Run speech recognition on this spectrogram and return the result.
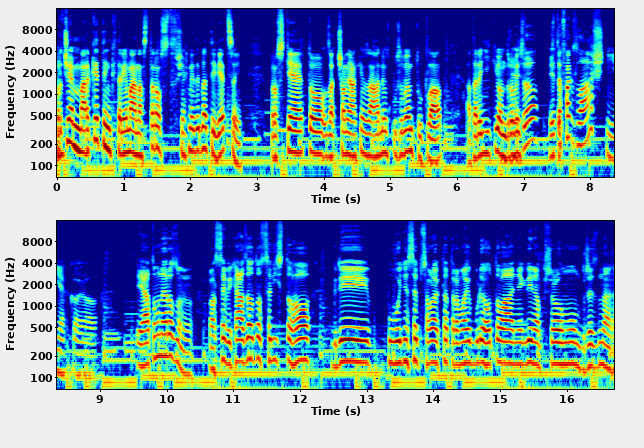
Protože marketing, který má na starost všechny tyhle ty věci, prostě to začal nějakým záhadným způsobem tutlat a tady díky Ondrovi... Je to, je to fakt zvláštní, jako jo. Já tomu nerozumím. Vlastně vycházelo to celý z toho, kdy původně se psalo, jak ta tramvaj bude hotová někdy na přelomu března,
